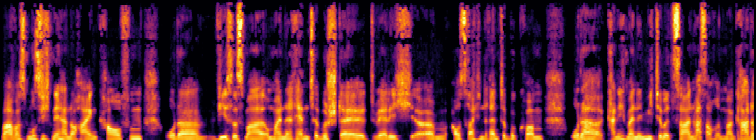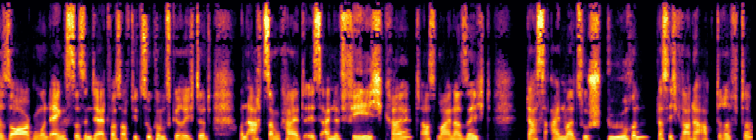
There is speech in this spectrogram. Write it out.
wow, was muss ich nachher noch einkaufen? oder wie ist es mal um meine Rente bestellt, werde ich ähm, ausreichend Rente bekommen? Oder kann ich meine Miete bezahlen, was auch immer, gerade Sorgen und Ängste sind ja etwas auf die Zukunft gerichtet. Und Achtsamkeit ist eine Fähigkeit aus meiner Sicht, das einmal zu spüren, dass ich gerade abdrifte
